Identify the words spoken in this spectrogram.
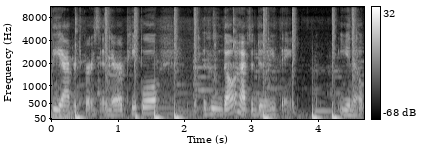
the average person, there are people who don't have to do anything you know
